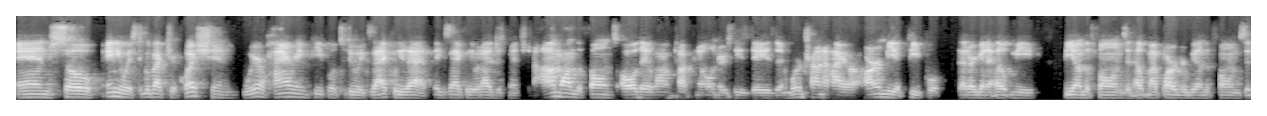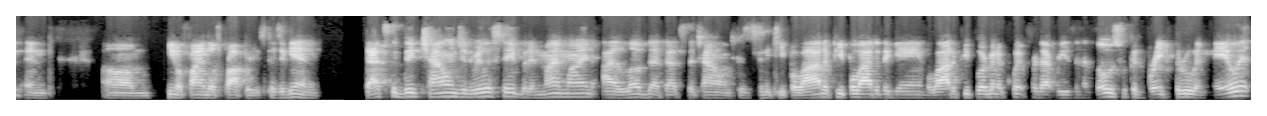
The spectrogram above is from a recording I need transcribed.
And so, anyways, to go back to your question, we're hiring people to do exactly that, exactly what I just mentioned. I'm on the phones all day long talking to owners these days, and we're trying to hire an army of people that are going to help me be on the phones and help my partner be on the phones and, and um, you know, find those properties. Because again, that's the big challenge in real estate. But in my mind, I love that that's the challenge because it's going to keep a lot of people out of the game. A lot of people are going to quit for that reason. And those who can break through and nail it,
